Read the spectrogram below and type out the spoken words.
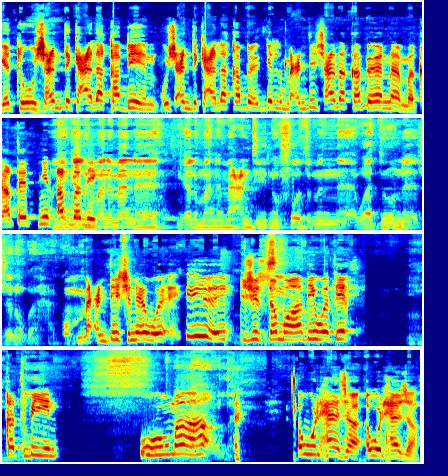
قالت له وش عندك علاقة بهم؟ وش عندك علاقة ب... قال له ما عنديش علاقة بهم أنا اعطيتني الأرض قال لهم أنا ما أنا- قال لهم أنا ما عندي نفوذ من واد نون جنوبا حق ما عنديش justement هذه؟ وثيقه تبين وهما أول حاجة أول حاجة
